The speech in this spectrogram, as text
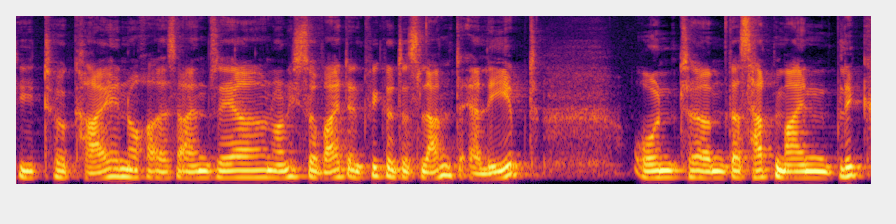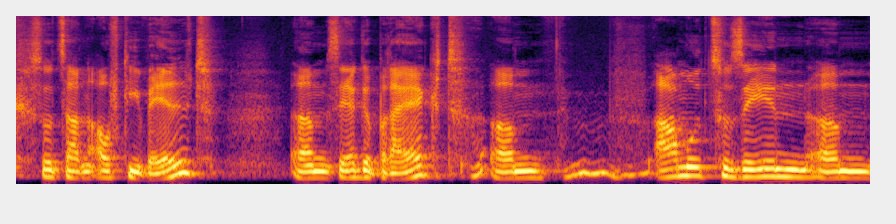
die Türkei noch als ein sehr noch nicht so weit entwickeltes Land erlebt und ähm, das hat meinen Blick sozusagen auf die Welt ähm, sehr geprägt. Ähm, Armut zu sehen, ähm,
